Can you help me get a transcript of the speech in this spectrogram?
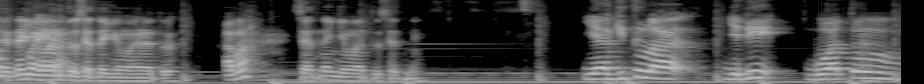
setnya ya? gimana tuh? Setnya gimana tuh? Apa? Setnya gimana tuh setnya? Ya gitulah. Jadi gua tuh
